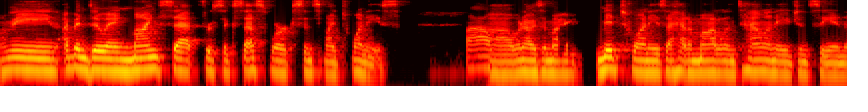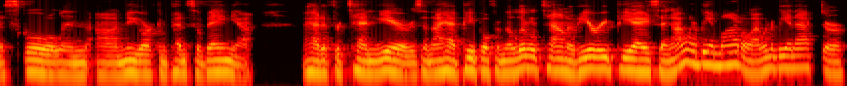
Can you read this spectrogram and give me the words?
i mean i've been doing mindset for success work since my 20s Wow. Uh, when I was in my mid 20s, I had a model and talent agency in a school in uh, New York and Pennsylvania. I had it for 10 years. And I had people from the little town of Erie, PA saying, I want to be a model. I want to be an actor.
